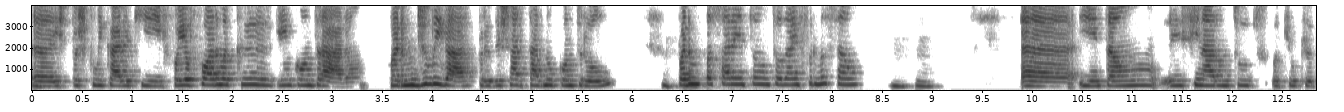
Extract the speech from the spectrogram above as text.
uh, isto para explicar aqui, foi a forma que encontraram para me desligar, para deixar de estar no controle, para me passarem então toda a informação. Uhum. Uh, e então ensinaram tudo aquilo que eu,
